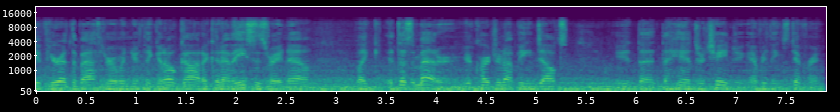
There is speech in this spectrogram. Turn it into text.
if you're at the bathroom and you're thinking, oh god, I could have aces right now, like, it doesn't matter. Your cards are not being dealt, the, the hands are changing, everything's different.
